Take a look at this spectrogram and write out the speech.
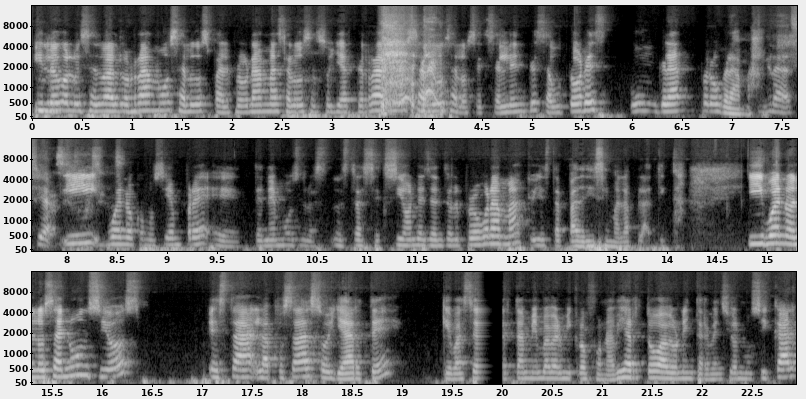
Y luego Luis Eduardo Ramos, saludos para el programa, saludos a Soyarte Radio, saludos a los excelentes autores, un gran programa. Gracias. Y bueno, como siempre, eh, tenemos nues- nuestras secciones dentro del programa, que hoy está padrísima la plática. Y bueno, en los anuncios está la Posada Soyarte, que va a ser, también va a haber micrófono abierto, va a haber una intervención musical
